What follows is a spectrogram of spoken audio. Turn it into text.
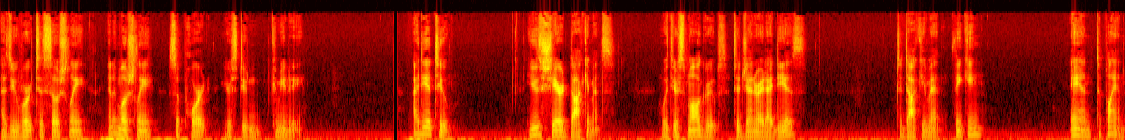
as you work to socially and emotionally support your student community. Idea two use shared documents with your small groups to generate ideas, to document thinking, and to plan.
